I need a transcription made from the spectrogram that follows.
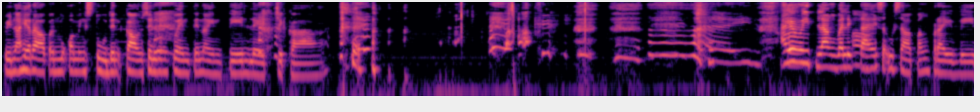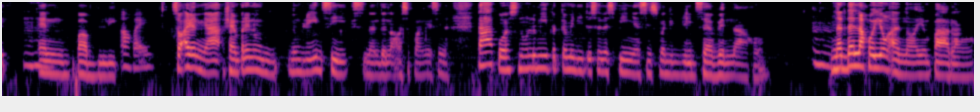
Pinahirapan mo kaming student council ng 2019, leche ka. Ay. Wait lang, balik tayo sa usapang private and public. Okay. So, ayun nga, syempre, nung, nung grade 6, nandun ako sa Pangasinan. Tapos, nung lumipat kami dito sa Las Piñas, since mag-grade 7 na ako, nadala ko yung ano, yung parang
